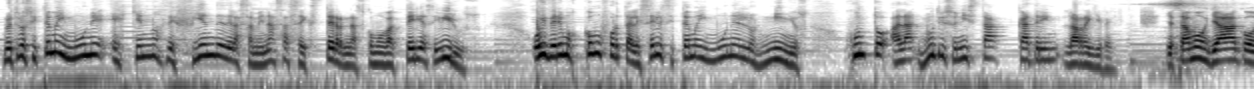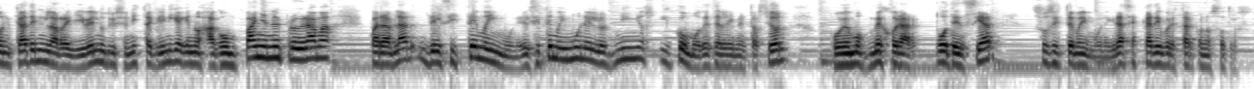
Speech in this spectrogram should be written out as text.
Nuestro sistema inmune es quien nos defiende de las amenazas externas como bacterias y virus. Hoy veremos cómo fortalecer el sistema inmune en los niños junto a la nutricionista Catherine Larreguibel. Y estamos ya con Catherine Larreguibel, nutricionista clínica, que nos acompaña en el programa para hablar del sistema inmune, del sistema inmune en los niños y cómo desde la alimentación podemos mejorar, potenciar su sistema inmune. Gracias, Katy, por estar con nosotros.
